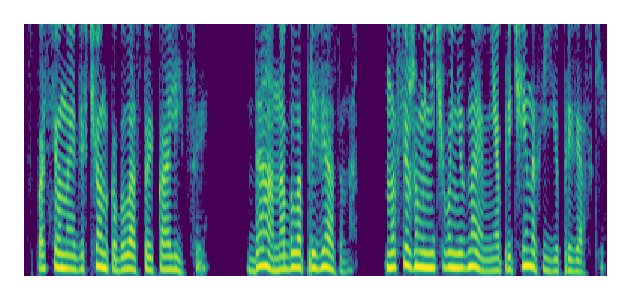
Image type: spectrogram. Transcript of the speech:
Спасенная девчонка была с той коалиции. Да, она была привязана, но все же мы ничего не знаем ни о причинах ее привязки,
